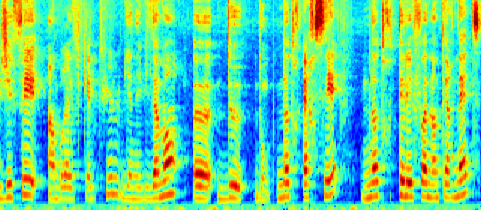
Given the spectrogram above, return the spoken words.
j'ai fait un bref calcul, bien évidemment, euh, de notre RC, notre téléphone internet,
